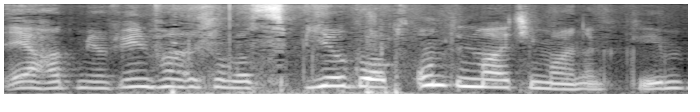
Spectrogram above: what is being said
er hat mir auf jeden Fall schon was Speargobs und den Mighty Miner gegeben.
